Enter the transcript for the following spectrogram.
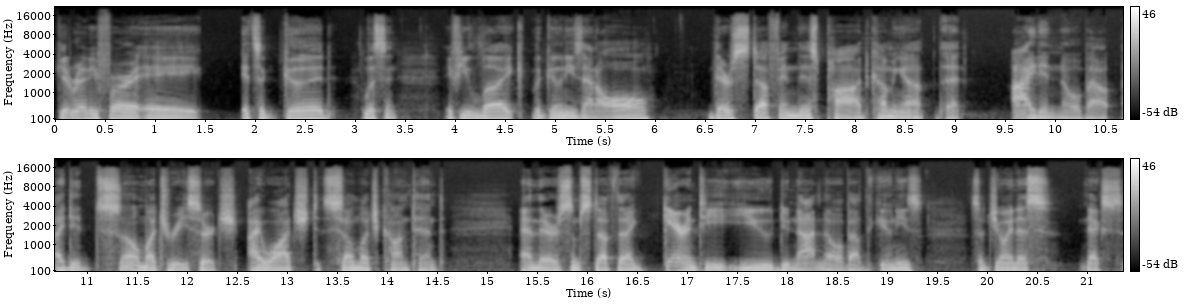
Get ready for a it's a good listen, if you like the Goonies at all, there's stuff in this pod coming up that I didn't know about. I did so much research. I watched so much content. And there's some stuff that I guarantee you do not know about the Goonies. So join us next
